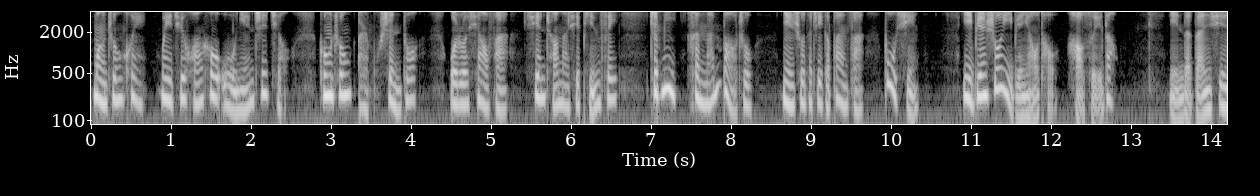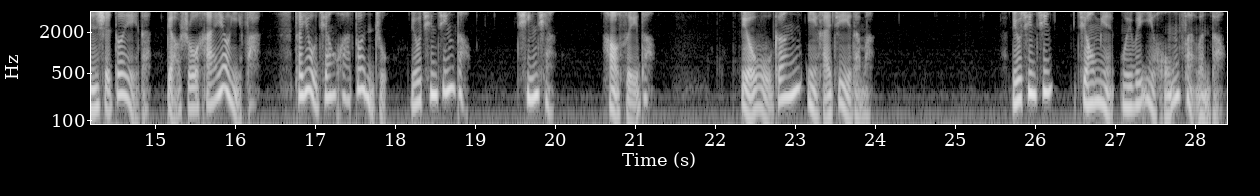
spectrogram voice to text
孟中慧位居皇后五年之久，宫中耳目甚多。我若效法先朝那些嫔妃，这命很难保住。”您说的这个办法不行，一边说一边摇头。郝随道：“您的担心是对的，表叔还有一法。”他又将话顿住。刘青惊道：“请讲。”郝随道：“刘五更，你还记得吗？”刘青青娇面微微一红，反问道：“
